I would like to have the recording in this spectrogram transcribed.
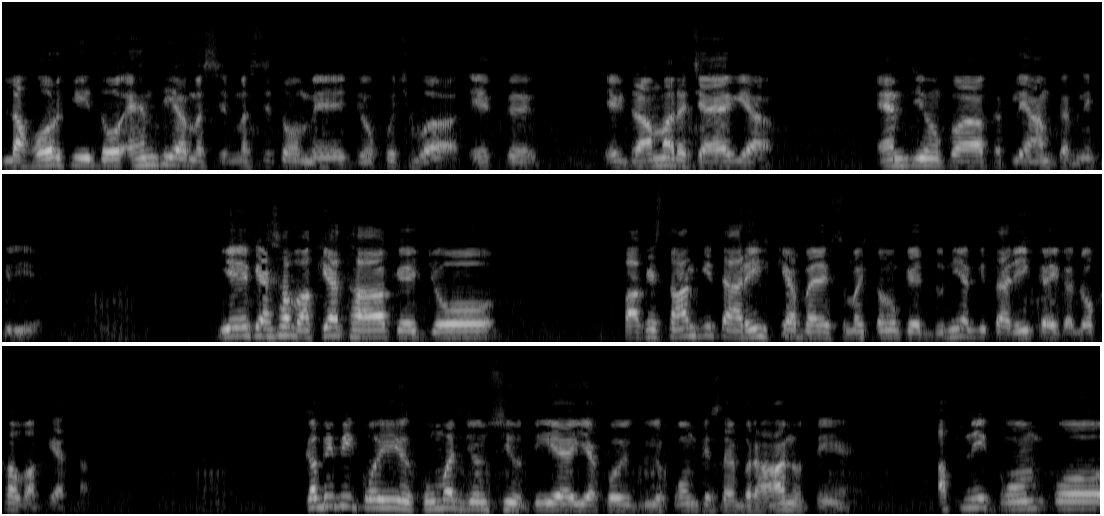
लाहौर की दो अहमदिया मस्जिदों में जो कुछ हुआ, एक एक ड्रामा रचाया गया अहमदियों का कत्लेआम करने के लिए। ये एक ऐसा वाक़ था कि जो पाकिस्तान की तारीख क्या मैं समझता हूँ कि दुनिया की तारीख का एक अनोखा वाक़ था। कभी भी कोई हुकूमत जो सी होती है या कोई, जो कौम के सरबराहान होते हैं, अपनी कौम को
